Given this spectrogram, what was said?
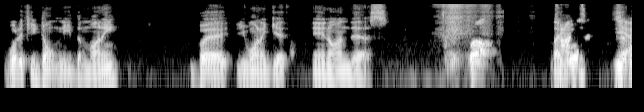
what if you don't need the money but you want to get in on this well like yeah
